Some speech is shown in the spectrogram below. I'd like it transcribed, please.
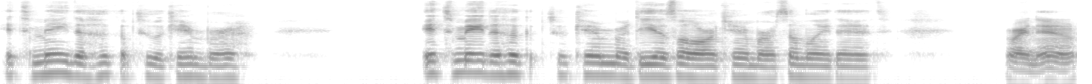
It's made to hook up to a camera. It's made to hook up to a camera, DSLR camera, or something like that. Right now.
